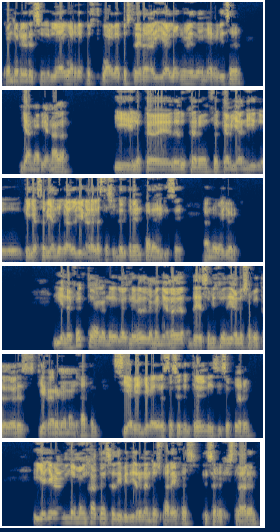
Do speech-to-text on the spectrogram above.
cuando regresó la guarda, guarda costera ahí a la rueda a revisar, ya no había nada. Y lo que dedujeron fue que habían ido, que ya se habían logrado llegar a la estación del tren para irse a Nueva York. Y en efecto, a las nueve de la mañana de ese mismo día los saboteadores llegaron a Manhattan. Sí habían llegado a la estación del tren y sí se fueron. Y ya llegando a Manhattan se dividieron en dos parejas que se registraron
